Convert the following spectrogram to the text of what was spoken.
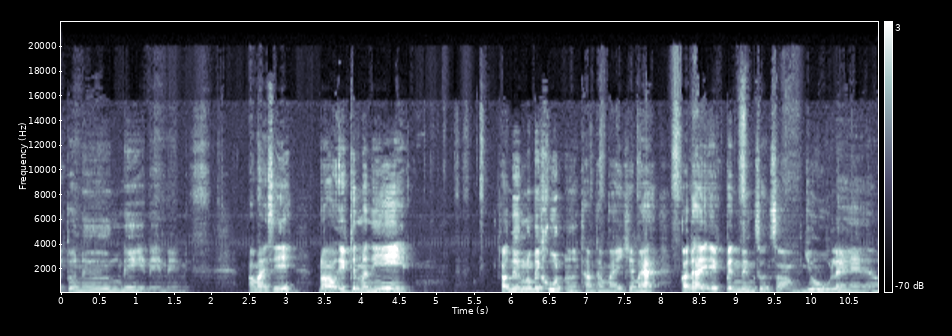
x ตัวหนึ่งนี่นี่นี่เอาใหม่สิน้องเอา x ขึ้นมานี่ เอา1ลงไปคูณเออทำทำไมใช่ไหมก็ได้ x เป็น1ส่วน2อยู่แล้ว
